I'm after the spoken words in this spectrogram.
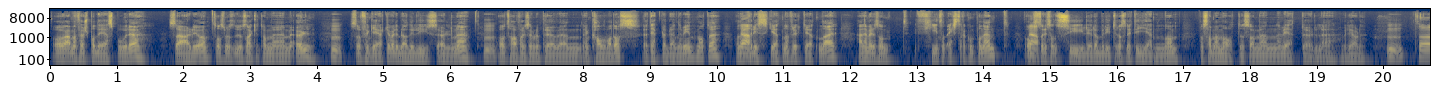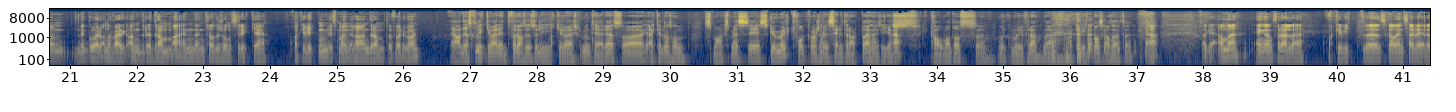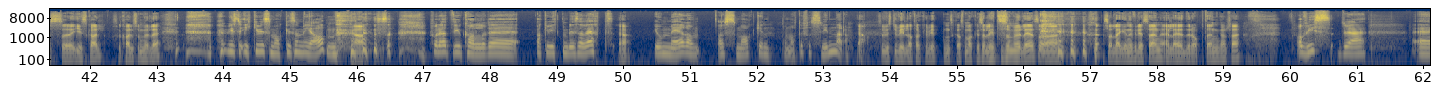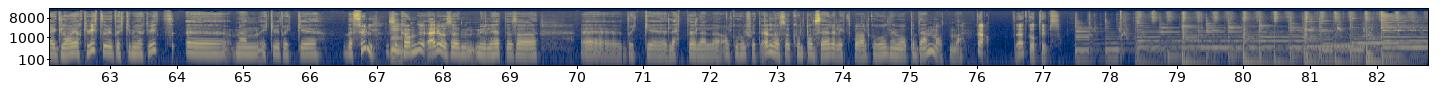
Og er man først på det sporet, så er det jo, sånn som du snakket om med, med øl, Mm. så fungerte det veldig bra de lyse ølene. Mm. Og ta f.eks. prøv en, en calvados, et eplebrennevin, på en måte. Og den Ja. friskheten og fruktigheten der er en veldig sånn fin sånn ekstra komponent. Og Ja. også litt sånn syrligere og bryter oss litt igjennom på samme måte som en hveteøl eh, vil gjøre det. Mm. Så det går an å velge andre drammer enn den tradisjonsrike akevitten hvis man vil ha en dram til fårikålen. Ja, det skal du ikke være redd for. Altså, hvis du liker å eksperimentere, så er ikke det sånn smaksmessig skummelt. Folk kanskje vil se litt rart på det. Tenker jøss, calvados, eh, hvor kommer du fra? Det er akevitt man skal til dette. Ja. Ok, Anne, en gang for alle. Akevitt, eh, skal den serveres eh, iskald? Så kald som mulig? Hvis du ikke vil smake så mye av den. Ja. for det at jo kaldere akevitten blir servert, Ja. jo mer av, av smaken på en måte forsvinner, da. ja. Så hvis du vil at akevitten skal smake så lite som mulig, så, så legg den i fryseren, eller dropp den, kanskje. Og hvis du er eh, glad i akevitt og vil drikke mye akevitt, eh, men ikke vil drikke deg full, så Mm. kan du, er det jo også en mulighet til å eh, drikke lettøl eller alkoholfritt øl, og så kompensere litt på alkoholnivået på den måten, da. Ja, det er et godt tips.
